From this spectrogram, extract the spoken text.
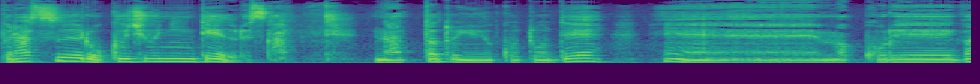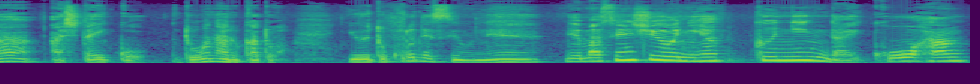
プラス60人程度ですか、なったということで、えー、まあ、これが明日以降どうなるかというところですよね。で、まあ、先週は200人台後半、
